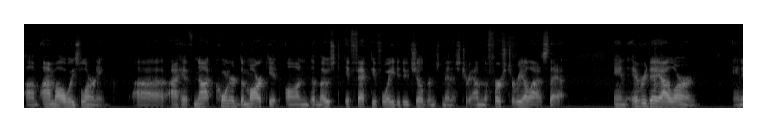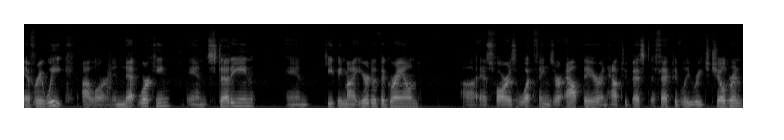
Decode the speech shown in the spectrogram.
um, I'm always learning. Uh, I have not cornered the market on the most effective way to do children's ministry. I'm the first to realize that. And every day I learn, and every week I learn. In networking and studying and keeping my ear to the ground uh, as far as what things are out there and how to best effectively reach children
